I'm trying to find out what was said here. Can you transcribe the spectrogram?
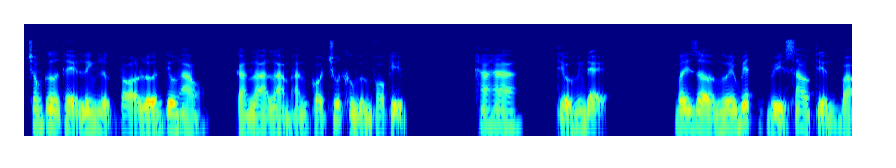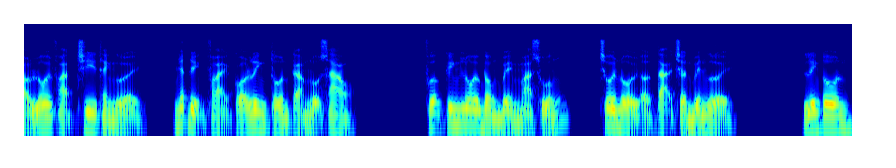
Trong cơ thể linh lực to lớn tiêu hao, càng là làm hắn có chút không ứng phó kịp. Ha ha, tiểu huynh đệ, bây giờ ngươi biết vì sao tiến vào lôi phạt chi thành người, nhất định phải có linh tôn cảm lộ sao? Phượng kinh lôi bồng bềnh mà xuống, trôi nổi ở tạ trần bên người. Linh tôn.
